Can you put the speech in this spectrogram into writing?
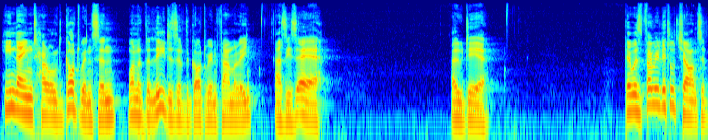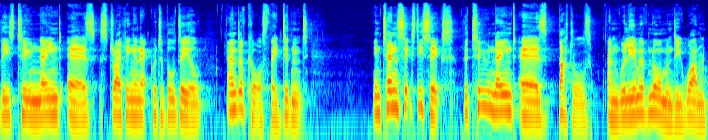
He named Harold Godwinson, one of the leaders of the Godwin family, as his heir. Oh dear. There was very little chance of these two named heirs striking an equitable deal, and of course they didn't. In 1066, the two named heirs battled, and William of Normandy won.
